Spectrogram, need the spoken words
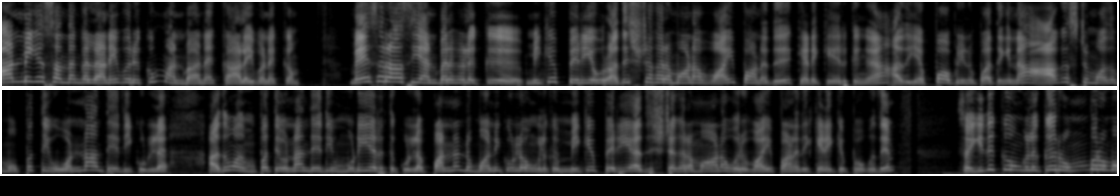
ஆன்மீக சொந்தங்கள் அனைவருக்கும் அன்பான காலை வணக்கம். மேசராசி அன்பர்களுக்கு மிகப்பெரிய ஒரு அதிர்ஷ்டகரமான வாய்ப்பானது கிடைக்க இருக்குங்க. அது எப்போ அப்படின்னு பார்த்தீங்கன்னா ஆகஸ்ட் மாதம் முப்பத்தி ஒன்றாம் தேதிக்குள்ளே. அதுவும் அது முப்பத்தி ஒன்றாம் தேதி முடியறதுக்குள்ளே பன்னெண்டு மணிக்குள்ளே உங்களுக்கு மிகப்பெரிய அதிர்ஷ்டகரமான ஒரு வாய்ப்பானது கிடைக்க போகுது. ஸோ இதுக்கு உங்களுக்கு ரொம்ப ரொம்ப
